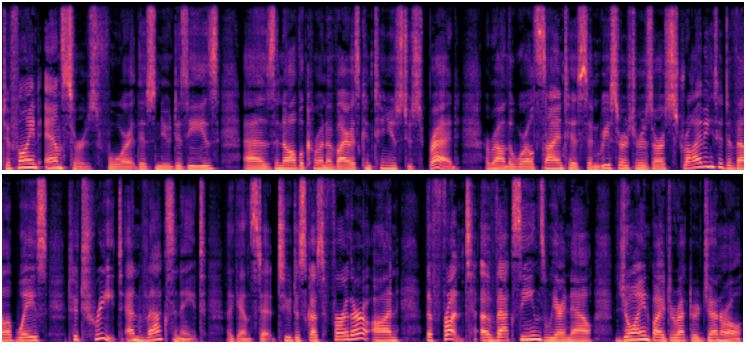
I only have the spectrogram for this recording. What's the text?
to find answers for this new disease. As the novel coronavirus continues to spread around the world, scientists and researchers are striving to develop ways to treat and vaccinate against it. To discuss further on the front of vaccines, we are now joined by Director General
